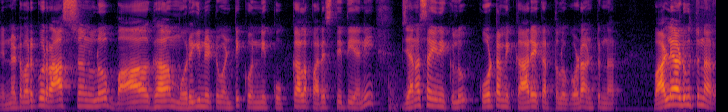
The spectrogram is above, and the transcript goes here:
నిన్నటి వరకు రాష్ట్రంలో బాగా మురిగినటువంటి కొన్ని కుక్కల పరిస్థితి అని జన సైనికులు కూటమి కార్యకర్తలు కూడా అంటున్నారు. వాళ్ళే అడుగుతున్నారు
